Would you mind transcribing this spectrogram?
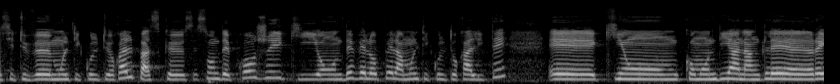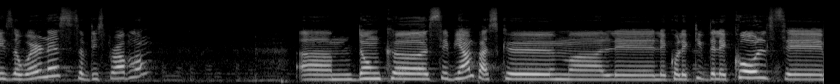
si tu veux, multiculturel parce que ce sont des projets qui ont développé la multiculturalité et qui ont, comme on dit en anglais, raise awareness of this problem. donc c'est bien parce que les, les, collectifs de l'école, c'est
